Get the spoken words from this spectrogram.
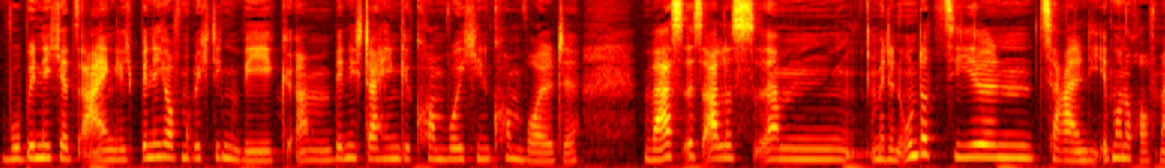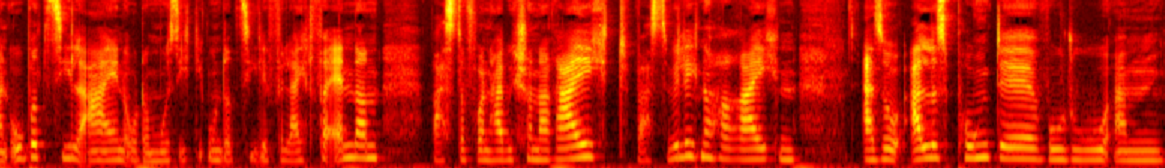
Wo bin ich jetzt eigentlich? Bin ich auf dem richtigen Weg? Ähm, bin ich dahin gekommen, wo ich hinkommen wollte? Was ist alles ähm, mit den Unterzielen? Zahlen die immer noch auf mein Oberziel ein oder muss ich die Unterziele vielleicht verändern? Was davon habe ich schon erreicht? Was will ich noch erreichen? Also alles Punkte, wo du ähm,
